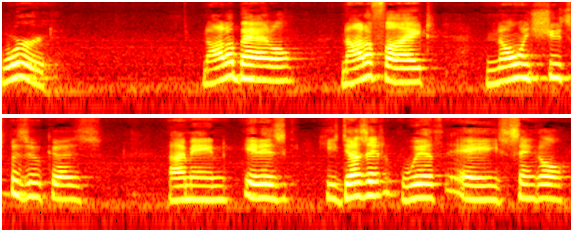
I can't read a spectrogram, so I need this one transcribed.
word. Not a battle, not a fight. No one shoots bazookas. I mean, it is, he does it with a single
